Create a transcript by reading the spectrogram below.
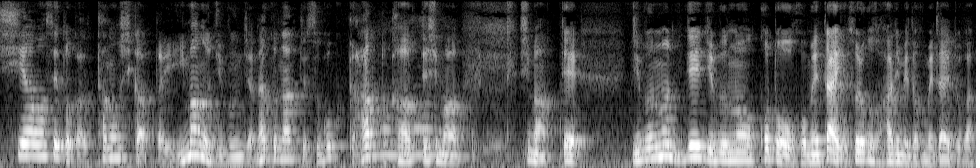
幸せとか楽しかったり今の自分じゃなくなってすごくガラッと変わってしまうしまって自分ので自分のことを褒めたいそれこそ初めて褒めたいとか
